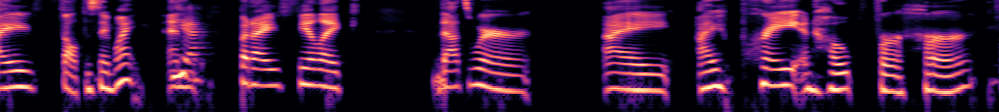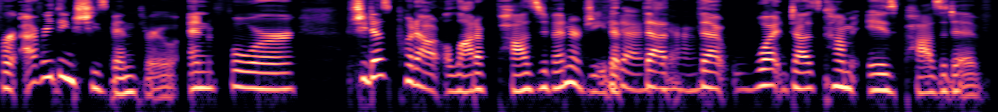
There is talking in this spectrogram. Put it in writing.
I felt the same way. And Yeah. but I feel like that's where I I pray and hope for her for everything she's been through and for she does put out a lot of positive energy She that does, that yeah. that what does come is positive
